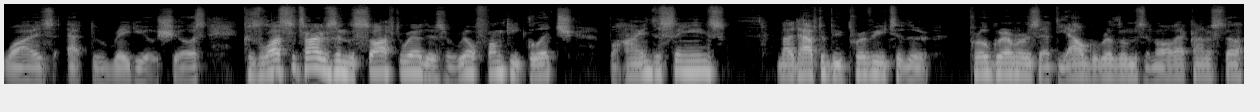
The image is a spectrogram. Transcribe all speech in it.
wise at the radio shows because lots of times in the software there's a real funky glitch behind the scenes and i'd have to be privy to the programmers at the algorithms and all that kind of stuff.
